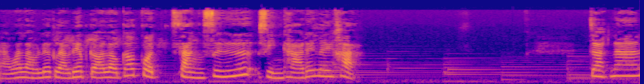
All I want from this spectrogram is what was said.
ลว่าเราเลือกแล้วเรียบร้อยเราก็กดสั่งซื้อสินค้าได้เลยค่ะ จากนั้น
